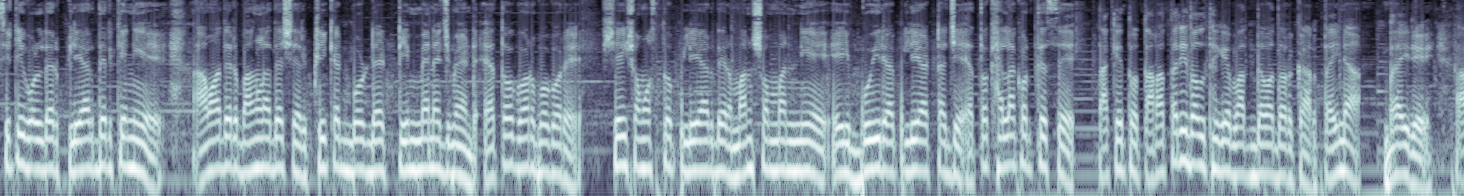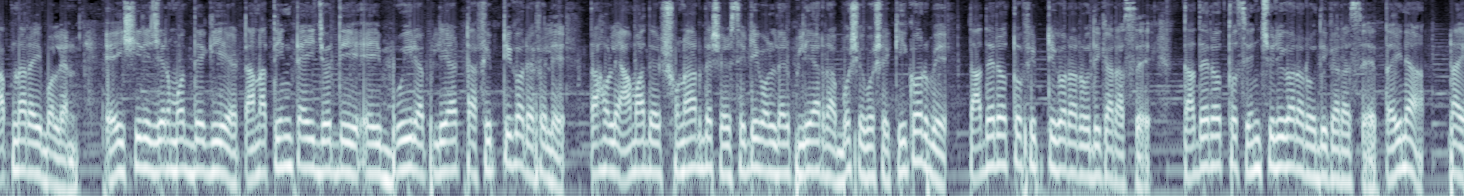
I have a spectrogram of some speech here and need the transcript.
সিটি গোল্ডের প্লেয়ারদেরকে নিয়ে আমাদের বাংলাদেশের ক্রিকেট বোর্ডের টিম ম্যানেজমেন্ট এত গর্ব করে সেই সমস্ত প্লেয়ারদের মান সম্মান নিয়ে এই বুইরা প্লেয়ারটা যে এত খেলা করতেছে, তাকে তো তাড়াতাড়ি দল থেকে বাদ দেওয়া দরকার, তাই না? ভাইরে আপনারাই বলেন, এই সিরিজের মধ্যে গিয়ে টানা তিনটাই যদি এই বুইরা প্লেয়ারটা ফিফটি করে ফেলে, তাহলে আমাদের সোনার দেশের সিটি গোল্ডের প্লেয়াররা বসে বসে কি করবে? তাদেরও তো ফিফটি করার অধিকার আছে, তাদেরও তো সেঞ্চুরি করার অধিকার আছে, তাই না? তাই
